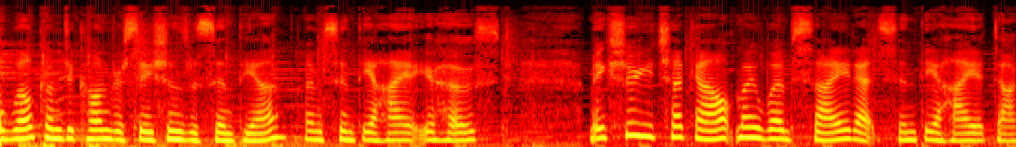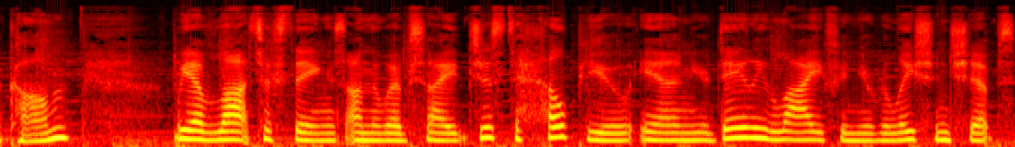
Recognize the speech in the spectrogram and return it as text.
Well, welcome to Conversations with Cinthia. I'm Cinthia Hiett, your host. Make sure you check out my website at cinthiahiett.com. We have lots of things on the website just to help you in your daily life, in your relationships,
